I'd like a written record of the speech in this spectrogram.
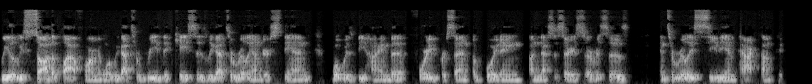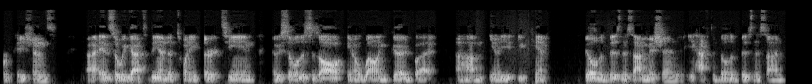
we we saw the platform and what we got to read the cases. We got to really understand what was behind the 40% avoiding unnecessary services, and to really see the impact on for patients. Uh, and so we got to the end of 2013 and we said, well, this is all, you know, well and good, but, um, you know, you, you can't build a business on mission. You have to build a business on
